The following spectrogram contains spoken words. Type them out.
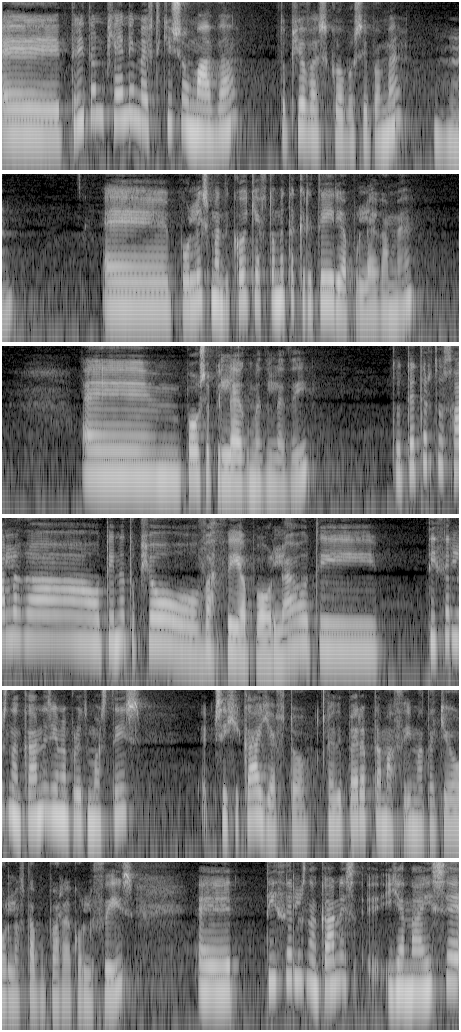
Ε, τρίτον, ποια είναι η μευτική σου ομάδα, το πιο βασικό όπως είπαμε. Μμμ. Ε, πολύ σημαντικό και αυτό με τα κριτήρια που λέγαμε. Ε, πώς επιλέγουμε δηλαδή. Το τέταρτο θα έλεγα ότι είναι το πιο βαθύ από όλα, ότι τι θέλεις να κάνεις για να προετοιμαστείς ε, ψυχικά γι' αυτό. Δηλαδή πέρα από τα μαθήματα και όλα αυτά που παρακολουθείς, ε, τι θέλεις να κάνεις ε, για να είσαι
